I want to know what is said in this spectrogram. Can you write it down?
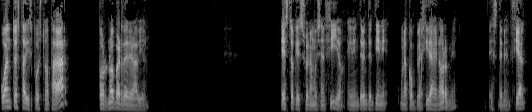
¿Cuánto está dispuesto a pagar por no perder el avión? Esto que suena muy sencillo, evidentemente tiene una complejidad enorme, es demencial,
